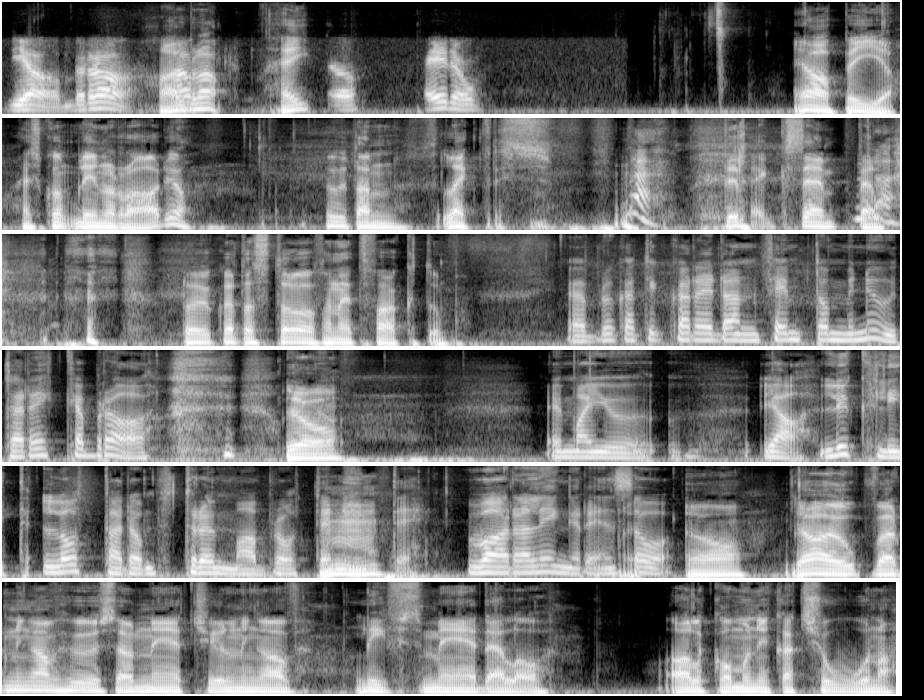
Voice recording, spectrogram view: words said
Ja, bra. Ha det bra. Hej. Ja, hej då. Ja, Pia, det skulle inte bli någon radio utan elektris. Till exempel. Då är ju katastrofen ett faktum. Jag brukar tycka redan 15 minuter räcker bra. Ja, är man ju ja, lyckligt lottad om strömavbrotten Mm. inte vara längre än så. ja. Jag har uppvärmning av huset och nedkylning av livsmedel och all kommunikation och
